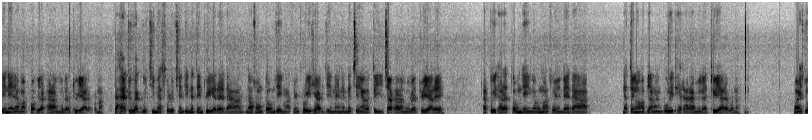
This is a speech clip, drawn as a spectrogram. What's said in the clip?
ရင်နဲ့မှာပေါ်ပြထားတာမျိုးလည်းတွေ့ရတယ်ဗောနော်ဒါ head to head ကိုကြည့်မယ်ဆိုလို့ချင်းဒီနှစ်သင်းတွေ့ရတဲ့ဒါနောက်ဆုံး3ချိန်မှာဆိုရင် Croatia တစ်ချိန်နိုင်တယ်နှစ်ချိန်ကတော့တည်ကြထားတာမျိုးလည်းတွေ့ရတယ်ဒါတွေ့ထားတဲ့3ချိန်လုံးမှာဆိုရင်လည်းဒါနှစ်သင်းလုံးအပြန်အလှန်ဂိုးတွေထည့်ထားတာမျိုးလည်းတွေ့ရတယ်ဗောနော် 1 to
